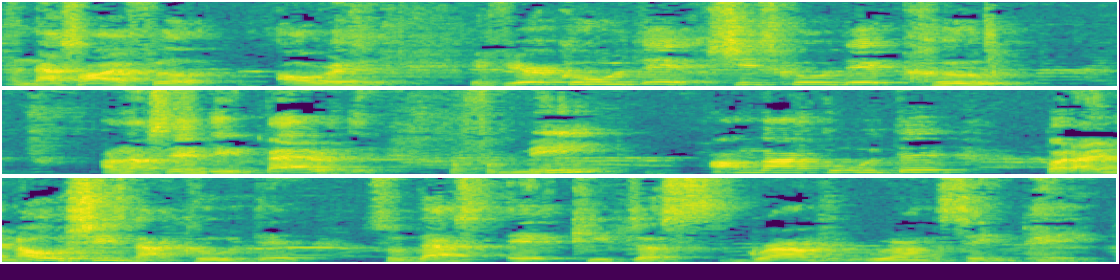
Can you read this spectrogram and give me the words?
And that's how I feel already. If you're cool with it, she's cool with it, cool. I'm not saying anything bad with it. But for me, I'm not cool with it. But I know she's not cool with it. So that's it keeps us grounded. We're on the same page.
